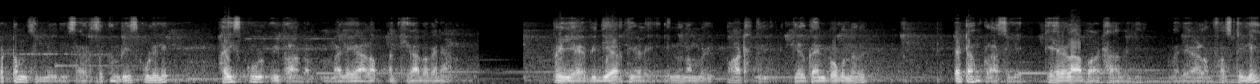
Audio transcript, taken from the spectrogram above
പട്ടം സിമേരി ഹയർ സെക്കൻഡറി സ്കൂളിലെ ഹൈസ്കൂൾ വിഭാഗം മലയാളം അധ്യാപകനാണ്. പ്രിയ വിദ്യാർത്ഥികളെ ഇന്ന് നമ്മൾ പാഠത്തിൽ കേൾക്കാൻ പോകുന്നത് എട്ടാം ക്ലാസ്സിലെ കേരള പാഠാവലി മലയാളം ഫസ്റ്റിലെ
